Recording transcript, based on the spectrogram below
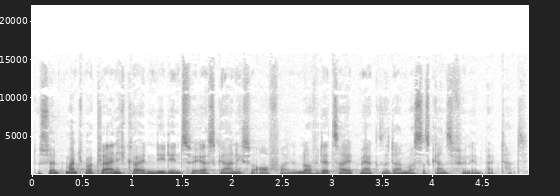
Das sind manchmal Kleinigkeiten, die denen zuerst gar nicht so auffallen. Im Laufe der Zeit merken sie dann, was das Ganze für einen Impact hat.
